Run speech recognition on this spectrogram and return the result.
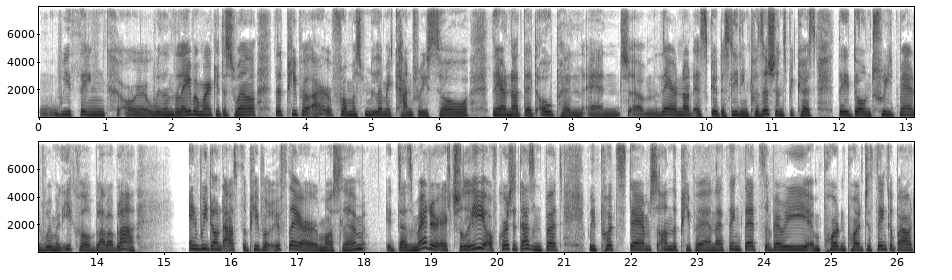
we think, or within the labor market as well, that people are from a Islamic countries, so they are not that open and um, they are not as good as leading positions because they don't treat men and women equal, blah, blah, blah. And we don't ask the people if they are Muslim, it doesn't matter actually. Of course, it doesn't. But we put stamps on the people, and I think that's a very important point to think about,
